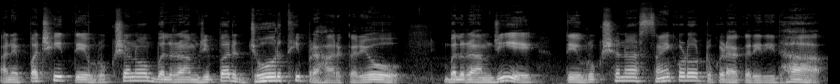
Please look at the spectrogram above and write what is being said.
અને પછી તે વૃક્ષનો બલરામજી પર જોરથી પ્રહાર કર્યો. બલરામજીએ તે વૃક્ષના સેંકડો ટુકડા કરી દીધા.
